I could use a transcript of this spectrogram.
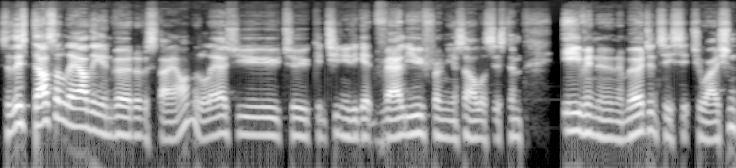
So, this does allow the inverter to stay on. It allows you to continue to get value from your solar system, even in an emergency situation.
